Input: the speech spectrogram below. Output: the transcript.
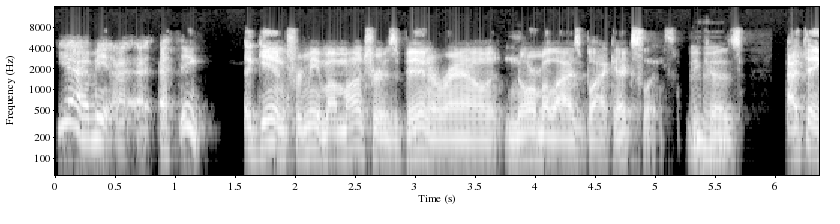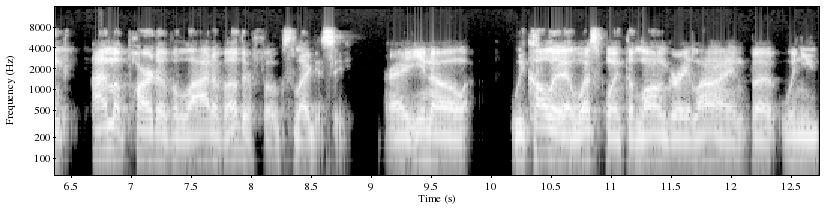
Yeah, I mean, I, I think again for me, my mantra has been around normalize Black excellence because I think I'm a part of a lot of other folks' legacy, right? You know, we call it at West Point the long gray line, but when you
